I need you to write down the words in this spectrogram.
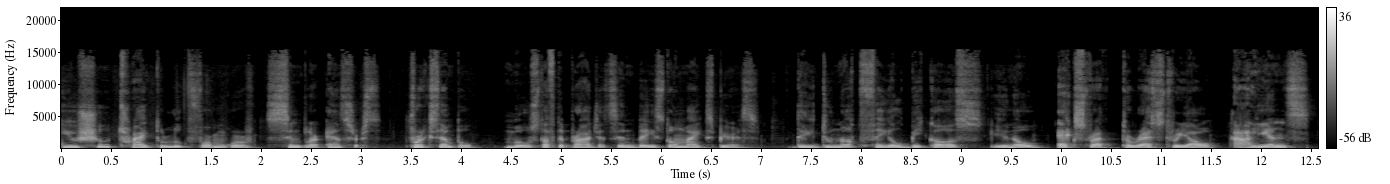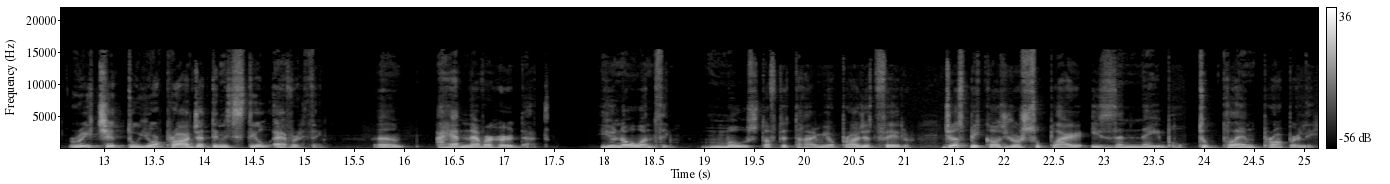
You should try to look for more simpler answers. For example, most of the projects, and based on my experience, they do not fail because, you know, extraterrestrial aliens reach it to your project and steal everything. Uh, I have never heard that. You know one thing most of the time, your project failure just because your supplier is unable to plan properly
